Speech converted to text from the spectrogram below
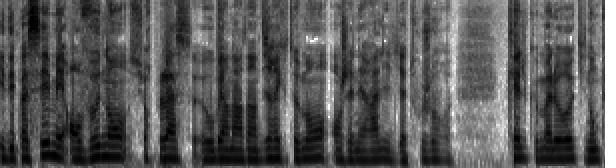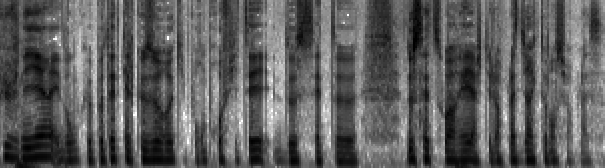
dépassé, mais en venant sur place au Bernardin directement, en général, il y a toujours quelques malheureux qui n'ont pu venir et donc peut-être quelques heureux qui pourront profiter de cette, de cette soirée, acheter leur place directement sur place.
